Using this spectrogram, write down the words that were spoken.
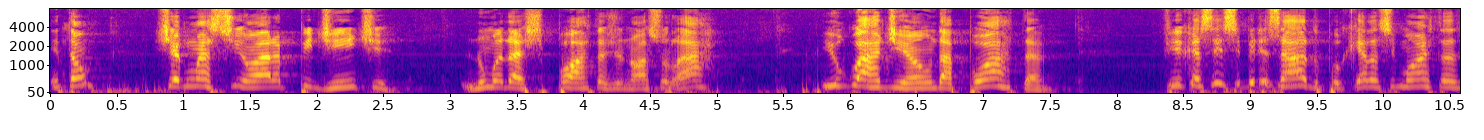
Então, chega uma senhora pedinte numa das portas do nosso lar, e o guardião da porta fica sensibilizado, porque ela se mostra,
